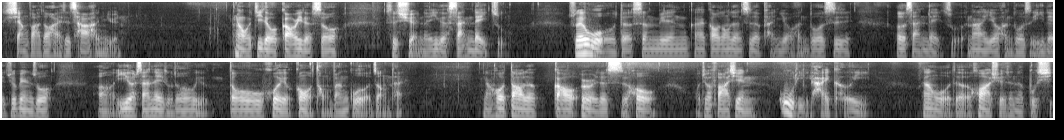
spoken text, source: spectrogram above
想法都还是差很远。那我记得我高一的时候是选了一个三类组，所以我的身边在高中认识的朋友很多是二三类组，那也有很多是一类，就变成说，呃，一二三类组都有。都会有跟我同班过的状态，然后到了高二的时候，我就发现物理还可以，但我的化学真的不行。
